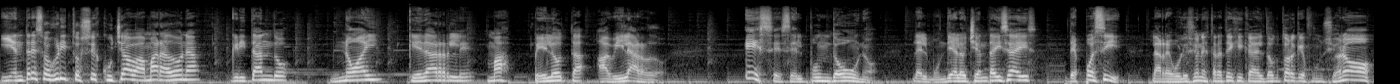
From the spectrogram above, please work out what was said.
y entre esos gritos se escuchaba a Maradona gritando, no hay que darle más pelota a Bilardo. Ese es el punto uno del Mundial 86. Después sí, la revolución estratégica del doctor que funcionó,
